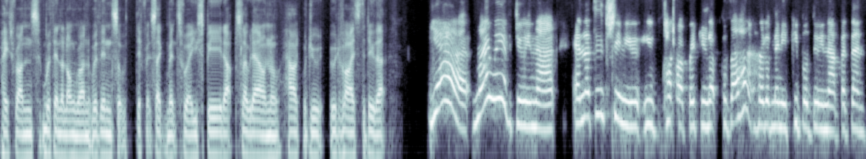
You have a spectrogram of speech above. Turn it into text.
pace runs within a long run within sort of different segments where you speed up, slow down, or how would you advise to do that? Yeah, my way of doing that, and that's interesting. You you talk about breaking it up because I hadn't heard of many people doing that, but then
